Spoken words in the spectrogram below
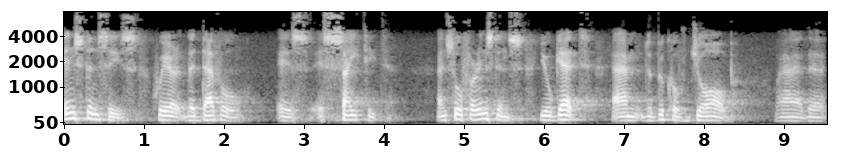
instances where the devil is, is cited and so, for instance, you'll get um, the book of Job, uh, the,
